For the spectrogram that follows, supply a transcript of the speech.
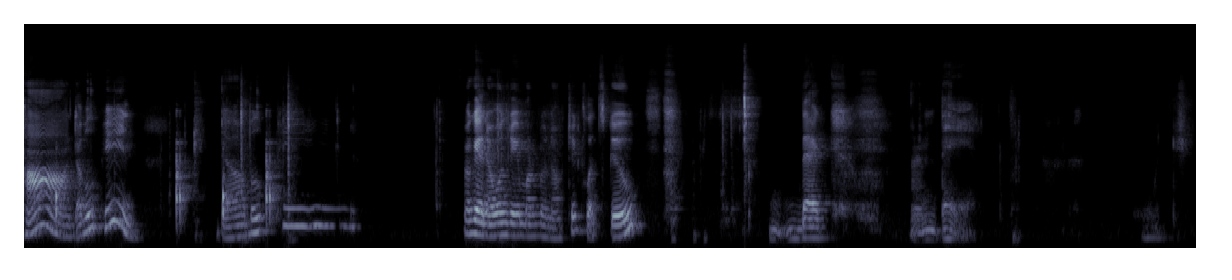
Ha, double pin. Double pin. Okay, now one game on an optic. Let's go. Back. I'm. Watch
